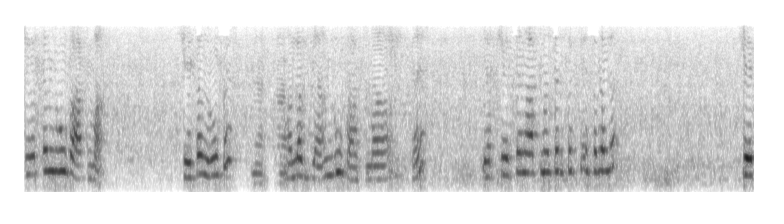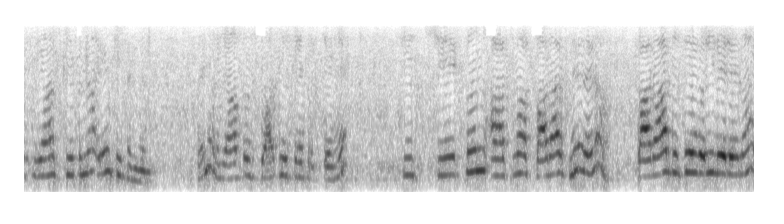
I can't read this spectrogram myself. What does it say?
चेतन रूप आत्मा चेतन रूप मतलब ज्ञान रूप आत्मा है? या चेतन आत्मा कर सकते हैं सरल यहाँ चेतना एवं चैतन्य है ना? यहाँ पर स्वाद में कह सकते हैं कि चेतन आत्मा पारार्थ है ना? पारार्थ से वही ले लेना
